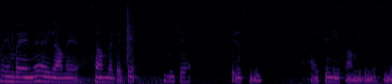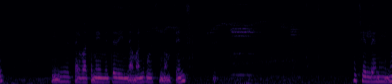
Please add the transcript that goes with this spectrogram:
భయం భయంగా ఇక ఆమె స్వాములకైతే భిక్ష పెడుతుంది. అయిపోయింది ఇక స్వాములు తినేసిండు ఇది తర్వాత మేమైతే తిందామని కూర్చున్నాం ఫ్రెండ్స్ చెల్లె నేను.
